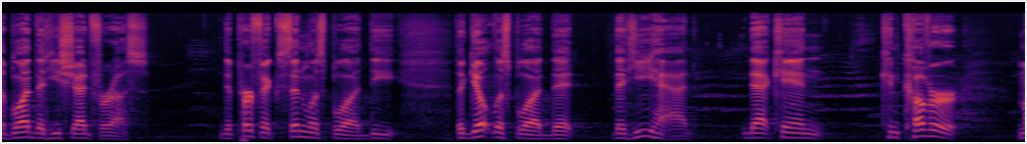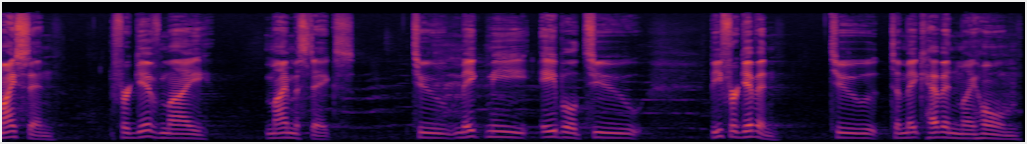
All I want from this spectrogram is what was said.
the blood that he shed for us, the perfect, sinless blood, the, the guiltless blood that, that he had that can can cover my sin, forgive my my mistakes, to make me able to be forgiven, to to make heaven my home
